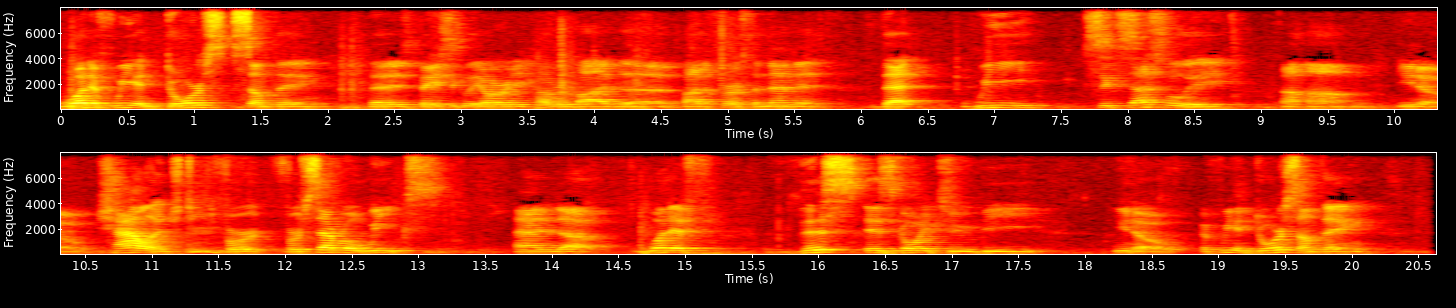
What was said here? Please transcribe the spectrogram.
what if we endorse something that is basically already covered by the, by the First Amendment that we successfully, uh, um, you know, challenged for, for several weeks, and, uh, what if this is going to be, you know, if we endorse something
